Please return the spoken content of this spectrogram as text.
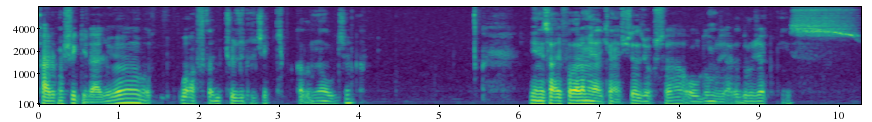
karmaşık ilerliyor. Bu hafta bir çözülecek. Bakalım ne olacak. Yeni sayfalara mı yelken açacağız yoksa olduğumuz yerde duracak mıyız?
